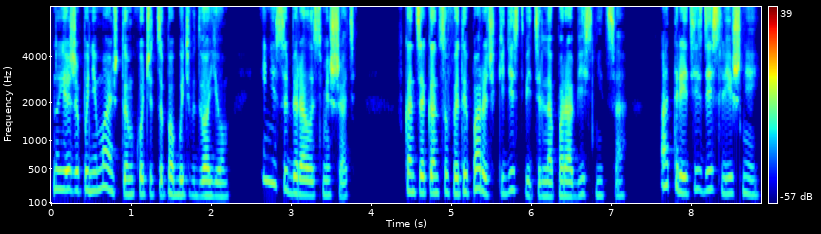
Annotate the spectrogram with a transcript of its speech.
но я же понимаю, что им хочется побыть вдвоем, и не собиралась мешать. В конце концов, этой парочке действительно пора объясниться. А третий здесь лишний.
